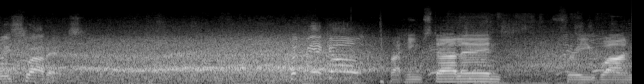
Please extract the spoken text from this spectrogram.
Luis Suarez. Could be a goal. Raheem Sterling, 3-1.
